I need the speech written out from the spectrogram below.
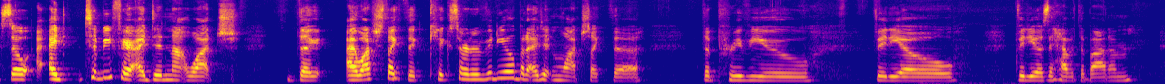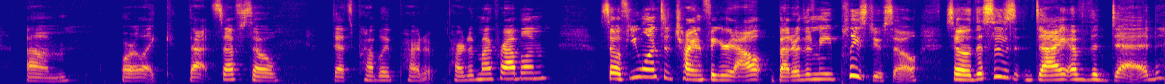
So i to be fair i did not watch the i watched like the kickstarter video but i didn't watch like the the preview video videos they have at the bottom um, or like that stuff. So that's probably part of part of my problem. So if you want to try and figure it out better than me please do so. So this is die of the dead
